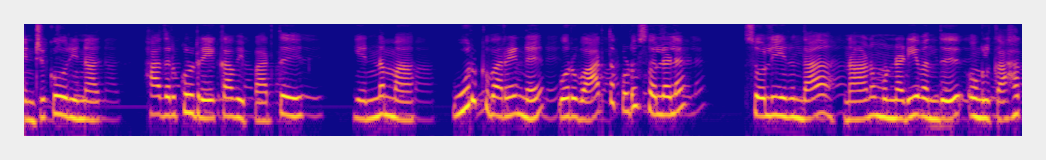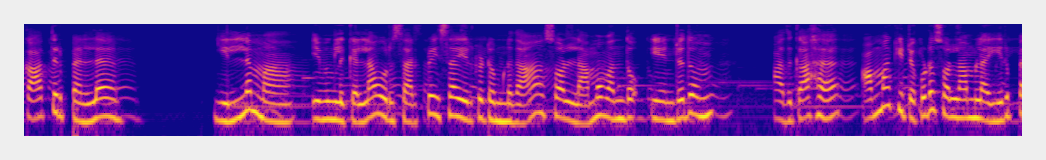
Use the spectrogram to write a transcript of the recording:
என்று கூறினாள். அதற்குள் ரேகாவை பார்த்து என்னம்மா ஊருக்கு வரேன்னு ஒரு வார்த்தை கூட சொல்லல? சொல்லியிருந்தா நானும் முன்னாடியே வந்து உங்களுக்காக காத்திருப்பேன்ல. இல்லம்மா இவங்களுக்கெல்லாம் ஒரு சர்ப்ரைஸா இருக்கட்டும்னு தான் சொல்லாம வந்தோம் என்றதும் அதுக்காக அம்மா கிட்ட கூட சொல்லாமலா இருப்ப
